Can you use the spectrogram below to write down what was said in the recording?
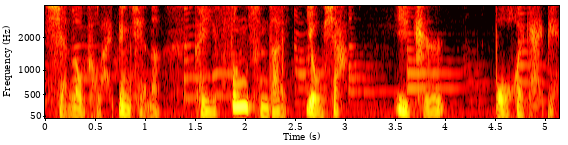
显露出来，并且呢，可以封存在釉下，一直不会改变。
